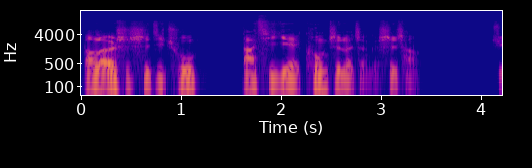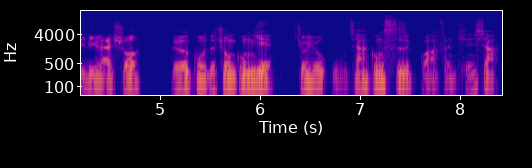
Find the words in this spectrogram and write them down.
到了二十世纪初，大企业控制了整个市场。举例来说，德国的重工业就有五家公司瓜分天下，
